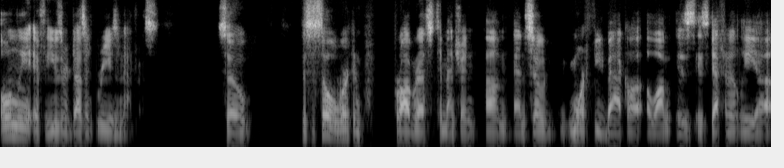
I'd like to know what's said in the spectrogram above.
only if the user doesn't reuse an address. So this is still a work in progress to mention, um, and so more feedback uh, along is is definitely uh,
